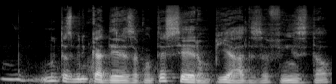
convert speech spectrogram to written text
muitas brincadeiras aconteceram, piadas afins e tal.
